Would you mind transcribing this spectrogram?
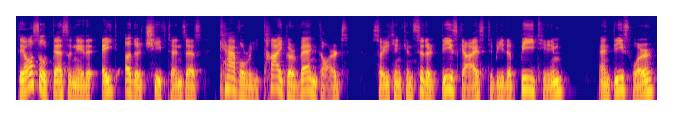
They also designated eight other chieftains as cavalry tiger vanguards, so you can consider these guys to be the B team, and these were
